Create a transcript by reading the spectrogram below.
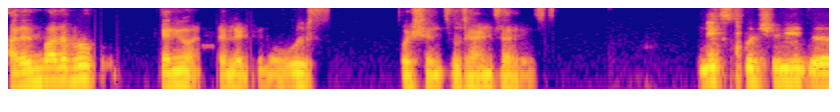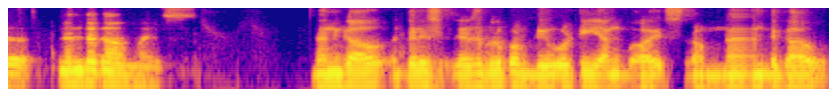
Arvind Madhav can you let me know whose questions whose hands are raised Next question is uh, Nandagaon Vice. Nandgaon, there is there is a group of devotee young boys from Nandgaon,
